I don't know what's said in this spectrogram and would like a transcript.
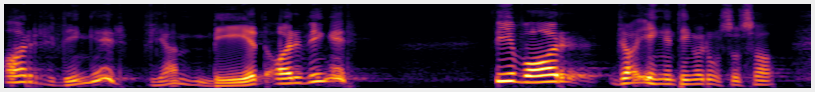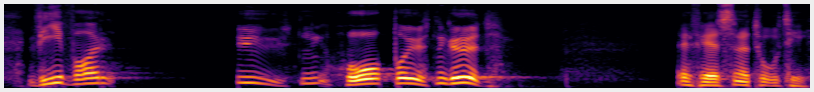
arvinger. Vi er medarvinger. Vi var Vi har ingenting å rose oss av. Vi var uten håp og uten Gud. Efesene 2,10.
